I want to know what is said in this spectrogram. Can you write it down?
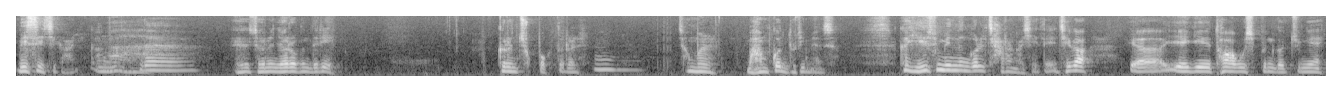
메시지가 아닌가. 네. 그래서 저는 여러분들이 그런 축복들을 정말 마음껏 누리면서 그러니까 예수 믿는 걸 자랑하셔야 돼요. 제가 어, 얘기 더 하고 싶은 것 중에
